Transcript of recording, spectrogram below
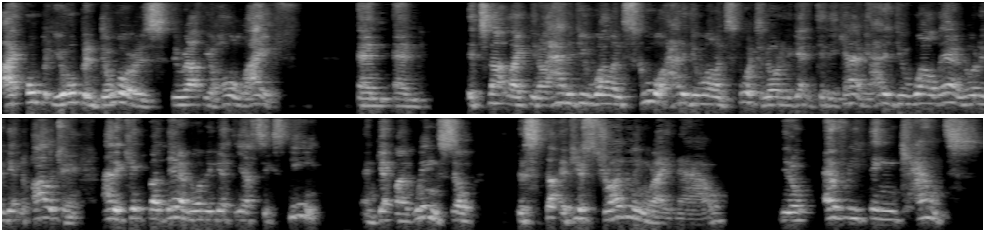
I open you open doors throughout your whole life, and and it's not like you know I had to do well in school, I had to do well in sports in order to get into the academy. I had to do well there in order to get into pilot training. I had to kick butt there in order to get the F-16 and get my wings. So the stuff if you're struggling right now you know everything counts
